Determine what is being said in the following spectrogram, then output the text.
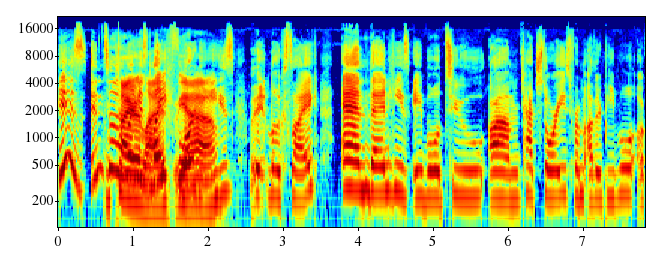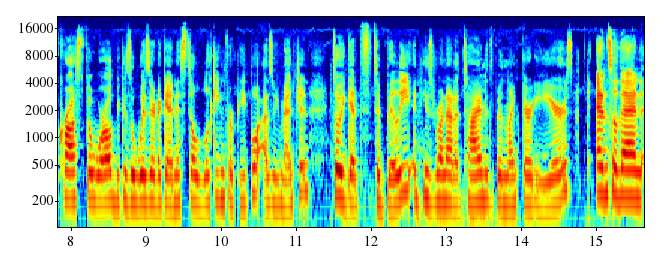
his into Entire like his life, late yeah. 40s it looks like. And then he's able to um catch stories from other people across the world because the wizard again is still looking for people as we mentioned. So he gets to billy and he's run out of time. It's been like 30 years. And so then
